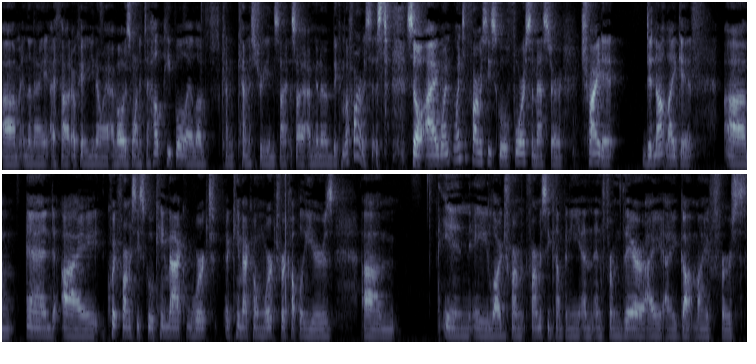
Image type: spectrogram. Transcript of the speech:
Um, and then I, I thought, okay, you know, I, I've always wanted to help people. I love kind of chemistry and science, so I, I'm going to become a pharmacist. So I went went to pharmacy school for a semester, tried it, did not like it, um, and I quit pharmacy school. Came back, worked, uh, came back home, worked for a couple of years. Um, in a large farm- pharmacy company and, and from there I, I got my first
